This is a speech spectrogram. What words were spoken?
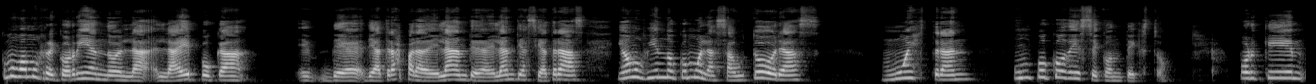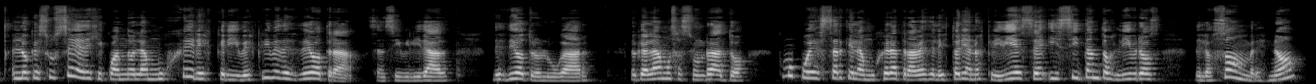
¿Cómo vamos recorriendo la, época eh, de, de, atrás para adelante, de adelante hacia atrás, y vamos viendo cómo las autoras muestran un poco de ese contexto. Porque lo que sucede es que cuando la mujer escribe, escribe desde otra sensibilidad, desde otro lugar. Lo que hablamos hace un rato, ¿cómo puede ser que la mujer a través de la historia no escribiese y sí tantos libros de los hombres, ¿no?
